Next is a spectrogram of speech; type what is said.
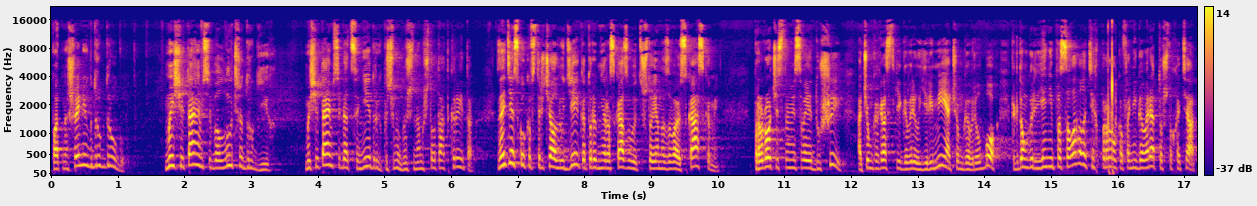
по отношению к друг другу. Мы считаем себя лучше других. Мы считаем себя ценнее других. Почему? Потому что нам что-то открыто. Знаете, я сколько встречал людей, которые мне рассказывают, что я называю сказками, пророчествами своей души, о чем как раз-таки говорил Еремей, о чем говорил Бог. Когда он говорит, я не посылал этих пророков, они говорят то, что хотят.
